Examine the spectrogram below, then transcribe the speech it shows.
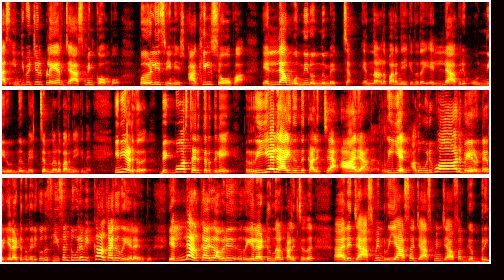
As individual player Jasmine combo Pearle Srinish Akhil Shobha എല്ലാം ഒന്നിനൊന്ന് മെച്ചം എന്നാണ് പറഞ്ഞിരിക്കുന്നത്. എല്ലാവരും ഒന്നിനൊന്ന് മെച്ചം എന്നാണ് പറഞ്ഞിരിക്കുന്നത്. ഇനി അടുത്തത് ബിഗ് ബോസ് ചരിത്രത്തിലെ റിയൽ ആയി നിന്ന് കളിച്ച ആരാണ്? റിയൽ അത് ഒരുപാട് പേരുണ്ട് റിയൽ ആയിട്ട് നിന്ന്. എനിക്കൊന്ന് സീസൺ ടൂവിലെ മിക്ക ആൾക്കാരും റിയൽ ആയിരുന്നു. എല്ലാ ആൾക്കാരും അവർ റിയൽ ആയിട്ട് നിന്നാണ് കളിച്ചത്. അതിൽ ജാസ്മിൻ റിയാസ ജാസ്മിൻ ജാഫർ ഗബ്രി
